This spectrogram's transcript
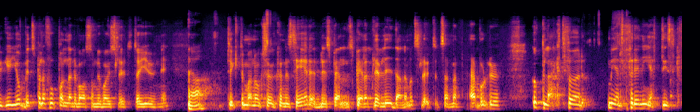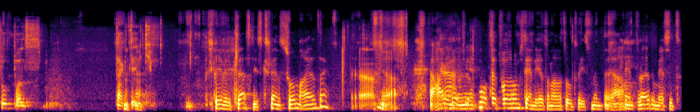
är det jobbigt att spela fotboll när det var som det var i slutet av juni. Ja, Tyckte man också kunde se det. det blev spel, spelet blev lidande mot slutet. Så, men här borde du upplagt för mer frenetisk fotbollstaktik. Det är väl klassisk svensk sommar, är det inte det? Ja. ja. Jag hade, igång, Bortsett från omständigheterna naturligtvis, men Ja. rent vädermässigt.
